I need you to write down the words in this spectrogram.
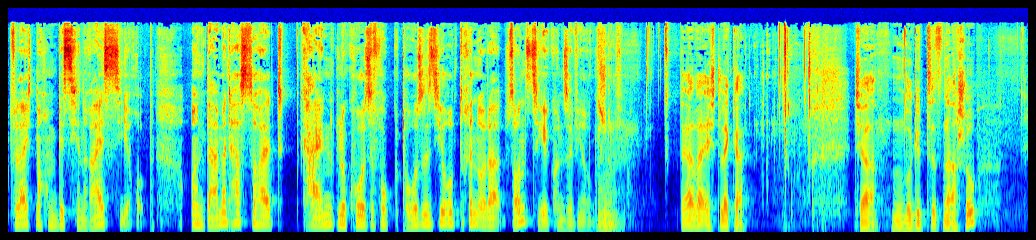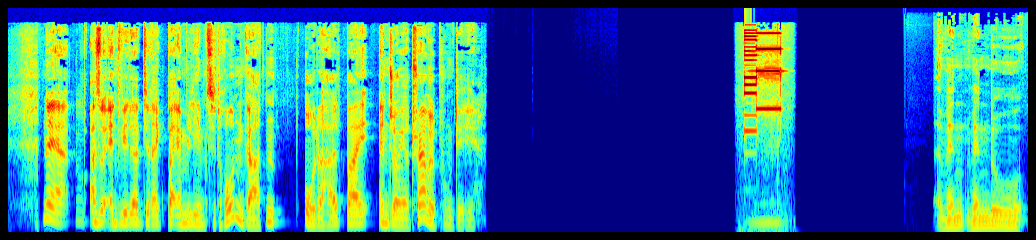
vielleicht noch ein bisschen Reissirup. Und damit hast du halt keinen Glucose-Fructose-Sirup drin oder sonstige Konservierungsstoffe. Der war echt lecker. Tja, wo gibt's jetzt Nachschub? Naja, also entweder direkt bei Emily im Zitronengarten oder halt bei enjoyyourtravel.de. Wenn, wenn du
